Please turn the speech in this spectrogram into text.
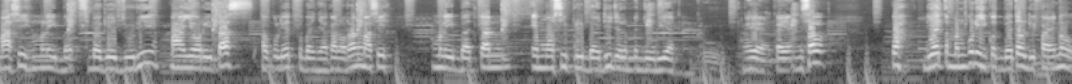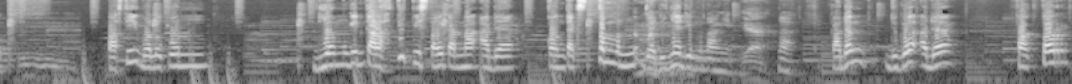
masih melibat sebagai juri mayoritas aku lihat kebanyakan orang masih melibatkan emosi pribadi dalam penjurian. Iya, kayak misal wah, dia temanku nih ikut battle di final. Hmm. Pasti walaupun dia mungkin kalah tipis tapi karena ada konteks temen, Temen. jadinya dimenangin. ya Nah, kadang juga ada faktor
